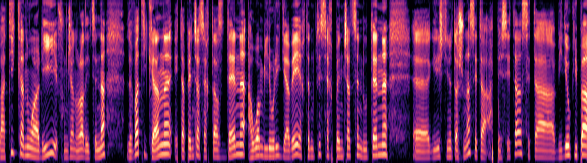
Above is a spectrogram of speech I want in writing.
Vatikanoari, funtsian hola deitzen da, The Vatikan eta pentsa zertaz den, hauan bilori gabe, erten dute zer pentsatzen duten uh, giristinotasunaz eta apesetaz eta videoklipa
